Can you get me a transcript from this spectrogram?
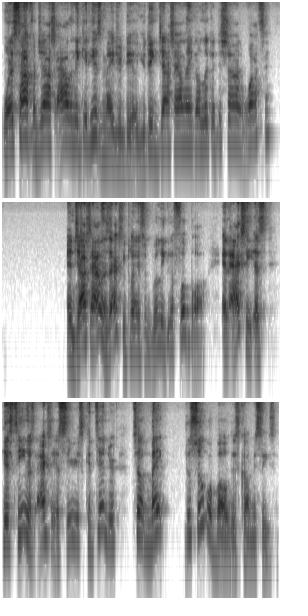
When it's time for Josh Allen to get his major deal, you think Josh Allen ain't going to look at Deshaun Watson? And Josh Allen's actually playing some really good football. And actually, his team is actually a serious contender to make the Super Bowl this coming season.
